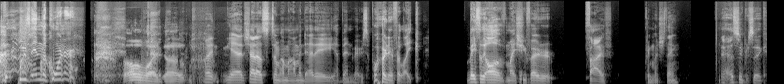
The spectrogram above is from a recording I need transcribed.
He's in the corner. Oh my god. But yeah, shout outs to my mom and dad. They have been very supportive for like basically all of my Street Fighter five pretty much thing. Yeah, that's super sick.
